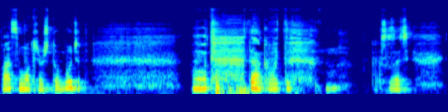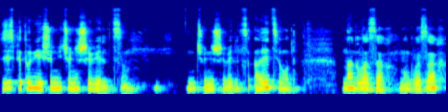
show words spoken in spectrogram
Посмотрим, что будет. Вот. Так, вот, как сказать, здесь петуния еще ничего не шевелится. Ничего не шевелится. А эти вот на глазах, на глазах,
